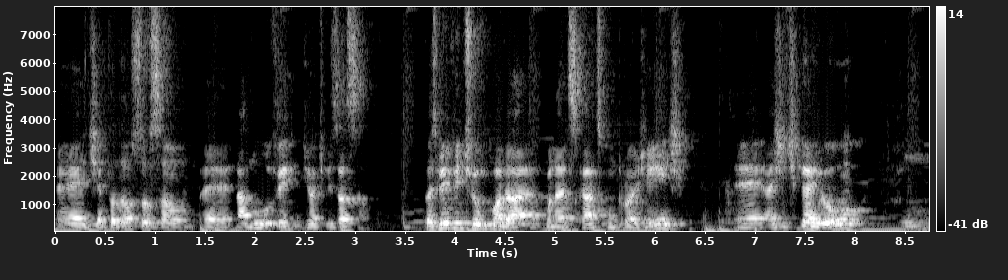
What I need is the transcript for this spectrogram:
É, tinha toda uma solução é, na nuvem de otimização. 2021, quando a, quando a Descartes comprou a gente, é, a gente ganhou um,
